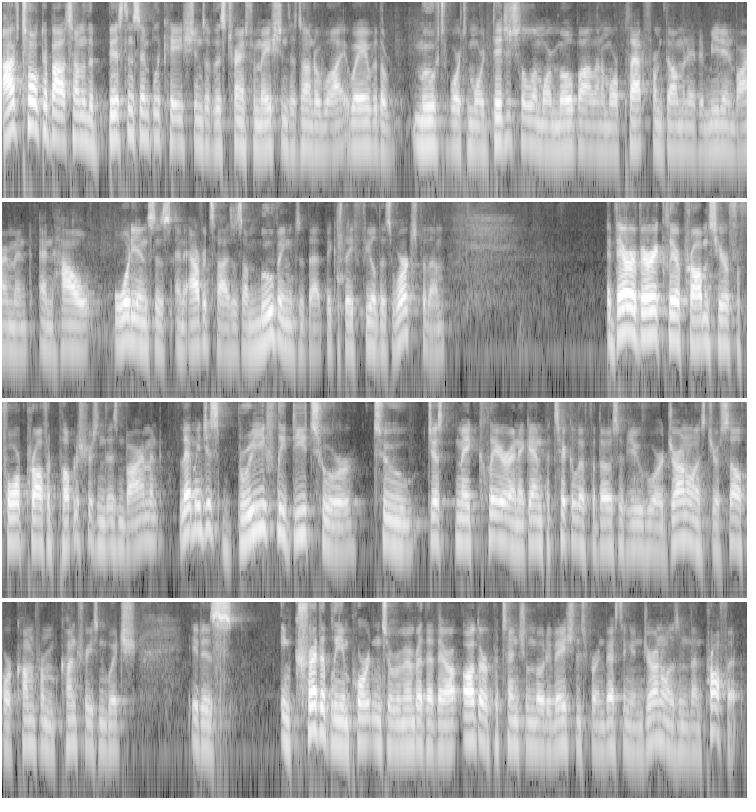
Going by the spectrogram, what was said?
I've talked about some of the business implications of this transformation that's underway with a move towards a more digital and more mobile and a more platform dominated media environment, and how audiences and advertisers are moving into that because they feel this works for them. There are very clear problems here for for profit publishers in this environment. Let me just briefly detour to just make clear, and again, particular for those of you who are journalists yourself or come from countries in which it is incredibly important to remember that there are other potential motivations for investing in journalism than profit.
